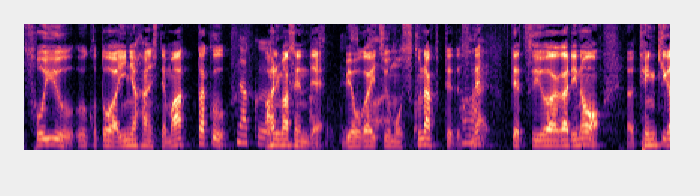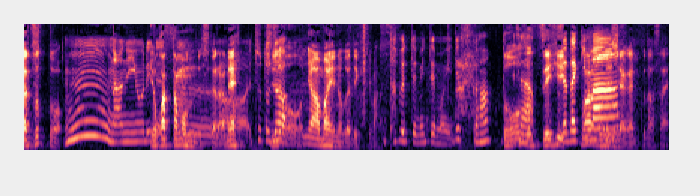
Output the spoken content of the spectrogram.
そういうことは意に反して全くありませんで病害虫も少なくてですね、はい、で梅雨上がりの天気がずっと良かったもんですからね。ちょっと非常に甘いのができてます。食べてみてもいいですか？どうぞぜひいただきます。お召し上がりください。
